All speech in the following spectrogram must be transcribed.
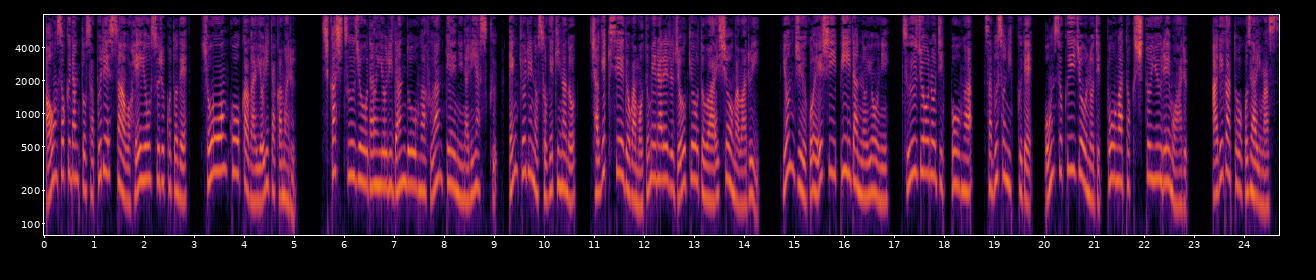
亜音速弾とサプレッサーを併用することで、消音効果がより高まる。しかし通常弾より弾道が不安定になりやすく、遠距離の狙撃など、射撃精度が求められる状況とは相性が悪い。45ACP 弾のように、通常の実砲がサブソニックで音速以上の実砲が特殊という例もある。ありがとうございます。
